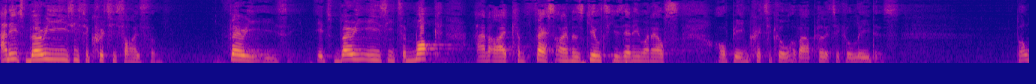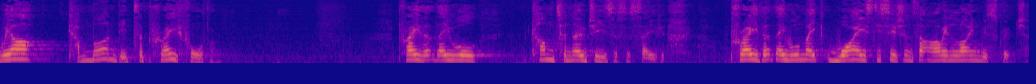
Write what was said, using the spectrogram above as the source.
And it's very easy to criticize them. Very easy. It's very easy to mock, and I confess I'm as guilty as anyone else of being critical of our political leaders. But we are commanded to pray for them. Pray that they will come to know Jesus as Saviour. Pray that they will make wise decisions that are in line with Scripture.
